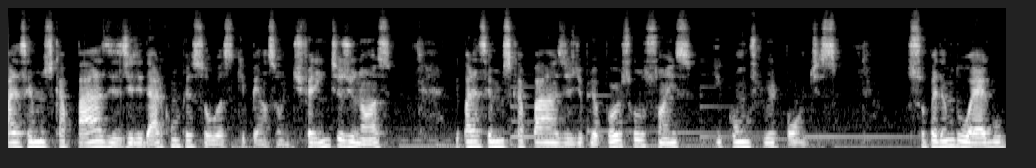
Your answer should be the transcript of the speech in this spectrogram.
para sermos capazes de lidar com pessoas que pensam diferentes de nós e para sermos capazes de propor soluções e construir pontes, superando o ego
